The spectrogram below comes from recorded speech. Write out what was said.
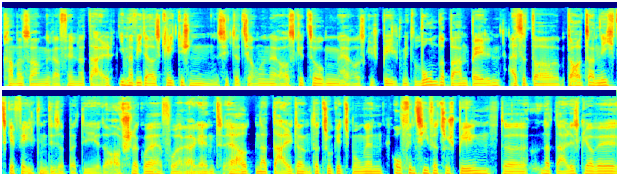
kann man sagen, Rafael Nadal, immer wieder aus kritischen Situationen herausgezogen, herausgespielt mit wunderbaren Bällen. Also da, da hat es an nichts gefehlt in dieser Partie. Der Aufschlag war hervorragend. Er hat Nadal dann dazu gezwungen, offensiver zu spielen der Natal ist, glaube ich,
